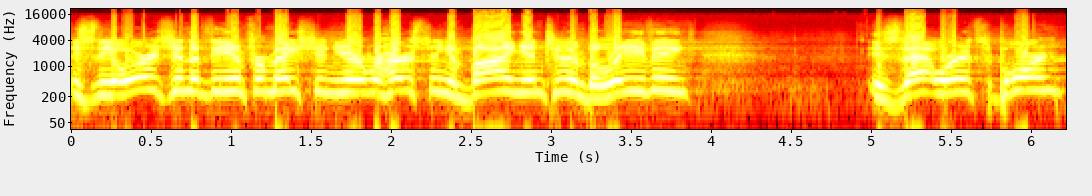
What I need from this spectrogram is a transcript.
Is the origin of the information you're rehearsing and buying into and believing? Is that where it's born?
